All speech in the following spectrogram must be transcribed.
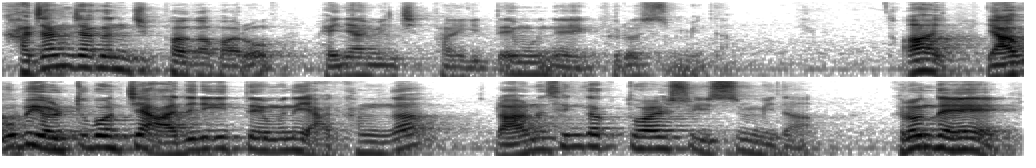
가장 작은 지파가 바로 베냐민 지파이기 때문에 그렇습니다. 아, 야곱의 열두 번째 아들이기 때문에 약한가? 라는 생각도 할 수 있습니다. 그런데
